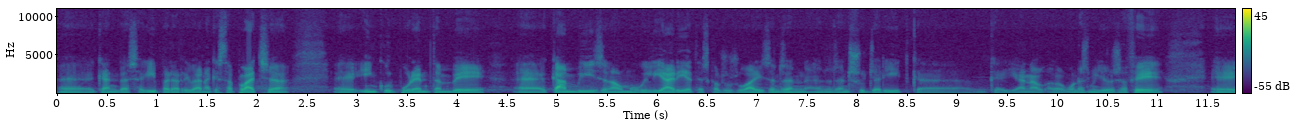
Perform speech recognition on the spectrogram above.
eh, que han de seguir per arribar a aquesta platja. Eh, incorporem també eh, canvis en el mobiliari, atès que els usuaris ens han, ens han suggerit que, que hi ha algunes millores a fer. Eh,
